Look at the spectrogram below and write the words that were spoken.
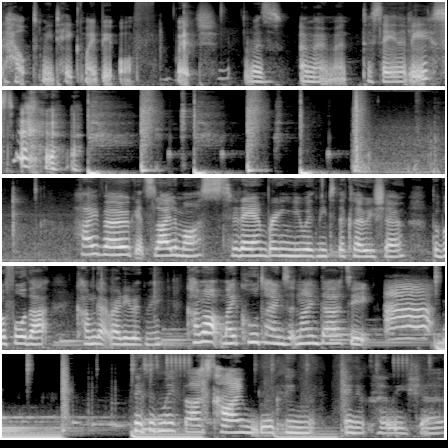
helped me take my boot off, which was a moment, to say the least. Hi Vogue, it's Lila Moss. Today I'm bringing you with me to the Chloe show, but before that, come get ready with me. Come up, my call time's at 9.30. Ah! This is my first time walking in a Chloe show.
